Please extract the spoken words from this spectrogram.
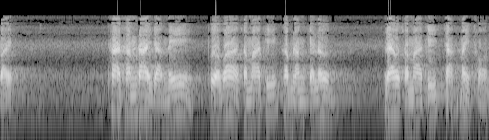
ไป ถ้าทำได้อย่างนี้ เผื่อว่าสมาธิกำลังจะเริ่ม แล้วสมาธิจะไม่ถอน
